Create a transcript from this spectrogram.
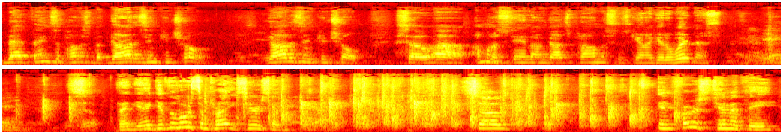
bad things upon us. But God is in control. God is in control. So uh, I'm going to stand on God's promises. Can I get a witness? So, thank you. Give the Lord some praise, seriously. So in First Timothy,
